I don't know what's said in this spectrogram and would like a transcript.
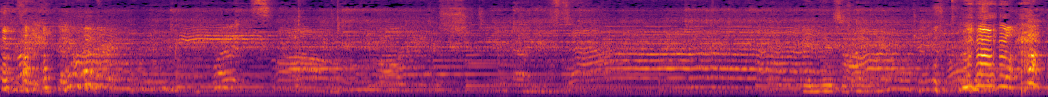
And here's the thing.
